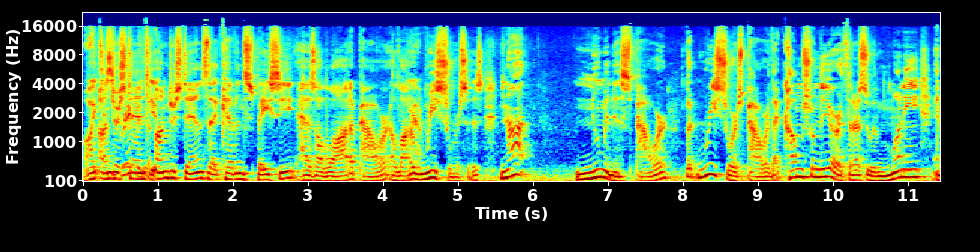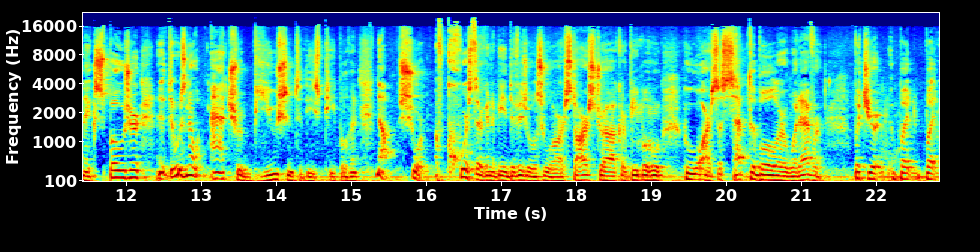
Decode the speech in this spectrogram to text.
Well, understands understands that Kevin Spacey has a lot of power, a lot yeah. of resources, not numinous power, but resource power that comes from the earth that has to do with money and exposure. And there was no attribution to these people. Now, sure, of course, there are going to be individuals who are starstruck or people who, who are susceptible or whatever. But you're, but but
